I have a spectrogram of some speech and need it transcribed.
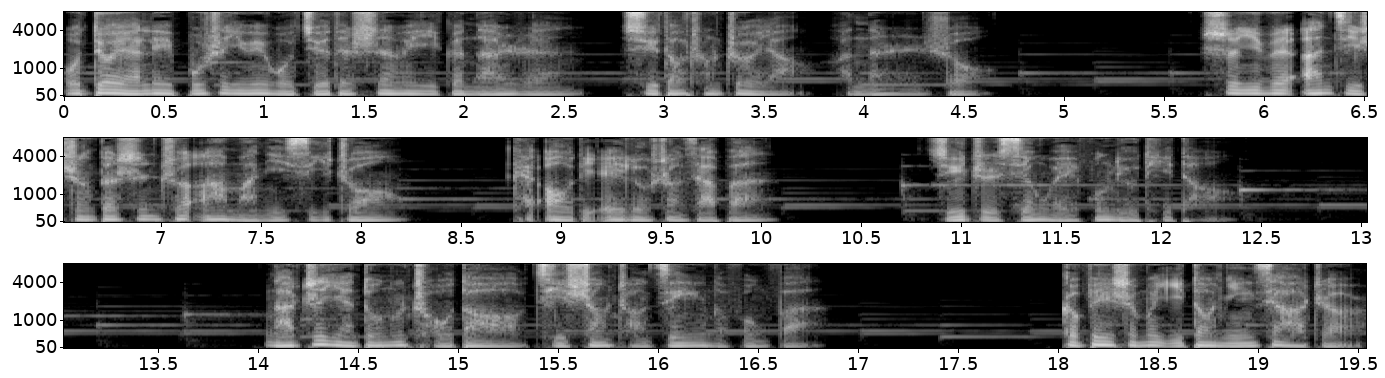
我掉眼泪不是因为我觉得身为一个男人絮叨成这样很难忍受，是因为安吉生他身穿阿玛尼西装，开奥迪 A 六上下班，举止行为风流倜傥。哪只眼都能瞅到其商场精英的风范，可为什么一到宁夏这儿，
